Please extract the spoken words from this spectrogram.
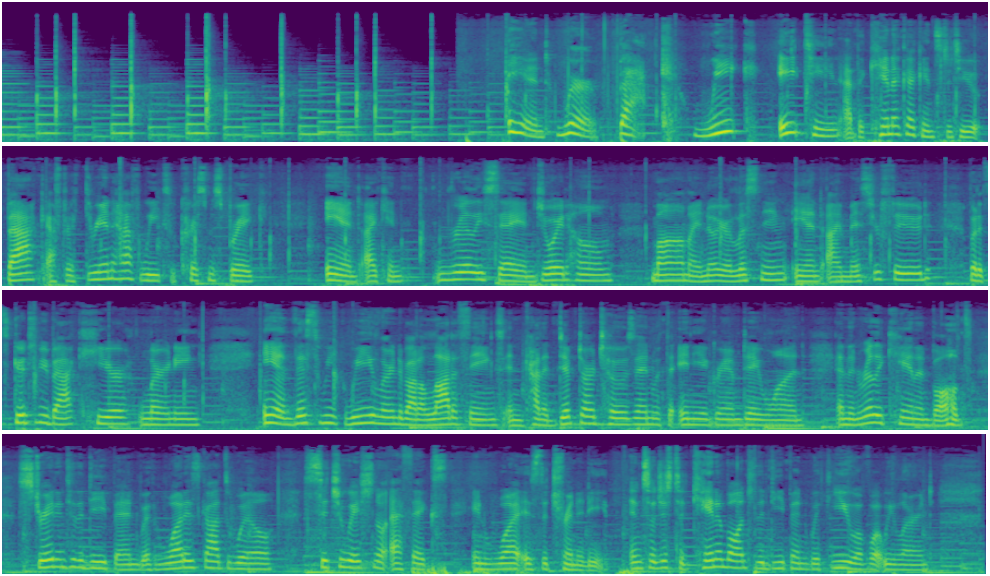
And we're back. Week 18 at the Kanakuk Institute, back after three and a half weeks of Christmas break. And I can really say, enjoyed home. Mom, I know you're listening and I miss your food, but it's good to be back here learning. And this week we learned about a lot of things and kind of dipped our toes in with the Enneagram day one, and then really cannonballed straight into the deep end with what is God's will, situational ethics, and what is the Trinity. And so, just to cannonball into the deep end with you of what we learned,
